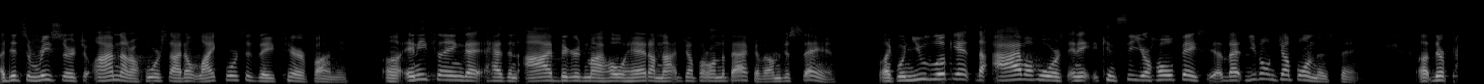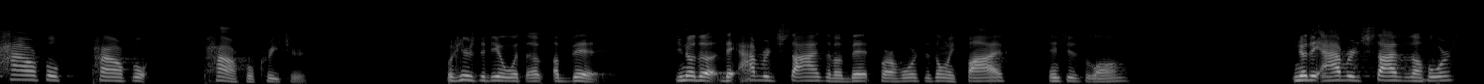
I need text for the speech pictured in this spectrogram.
I did some research. I'm not a horse. I don't like horses. They terrify me. Uh, anything that has an eye bigger than my whole head, I'm not jumping on the back of it. I'm just saying. Like when you look at the eye of a horse and it can see your whole face, that you don't jump on those things. Uh, they're powerful, powerful, powerful creatures. But here's the deal with a, a bit. You know, the, the average size of a bit for a horse is only five inches long. You know, the average size of the horse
